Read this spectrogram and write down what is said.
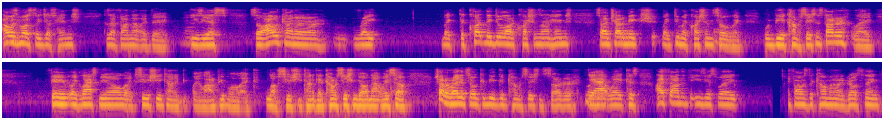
I was mostly just Hinge because I found that like the Yeah. easiest. So I would kind of write like the que- they do a lot of questions on Hinge. So I try to make sure like do my questions so like would be a conversation starter like favorite like last meal like sushi kind of like a lot of people like love sushi kind of get a conversation going that way. So try to write it so it could be a good conversation starter like, Yeah. that way because I found it the easiest way. If I was to comment on a girl's thing,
